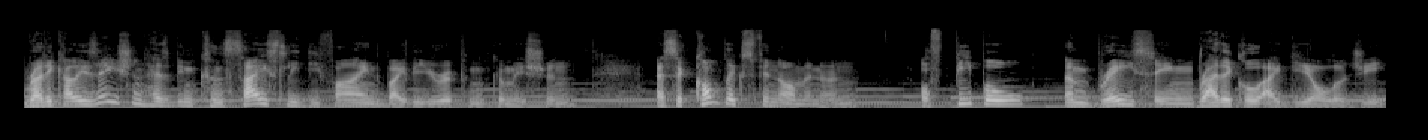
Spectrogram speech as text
Radicalization has been concisely defined by the European Commission as a complex phenomenon of people embracing radical ideology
